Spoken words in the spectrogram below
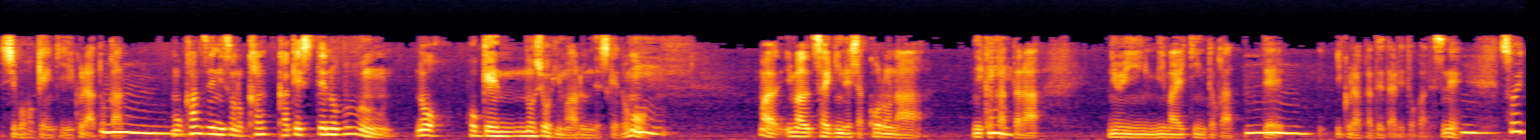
死亡保険金いくらとか、もう完全にその掛け捨ての部分の保険の商品もあるんですけども、えー、まあ、今、最近でしたコロナにかかったら、入院見舞い金とかっていくらか出たりとかですね、うん、そういっ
